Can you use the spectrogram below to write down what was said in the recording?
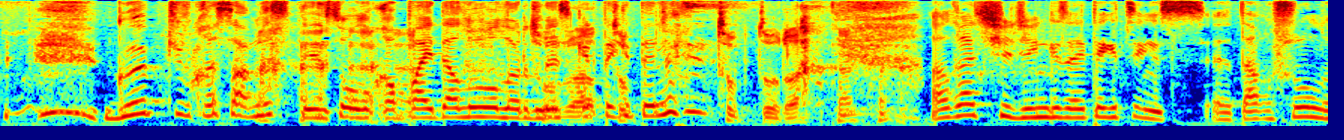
көп чуркасаңыз ден соолукка пайдалуу болоруну эскерте кетели туп туура алгач жеңиз айта кетсеңиз э, так ушул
